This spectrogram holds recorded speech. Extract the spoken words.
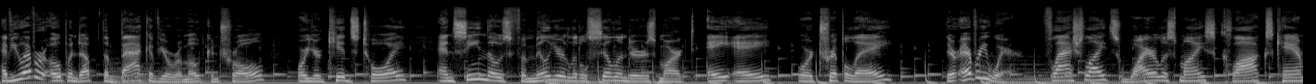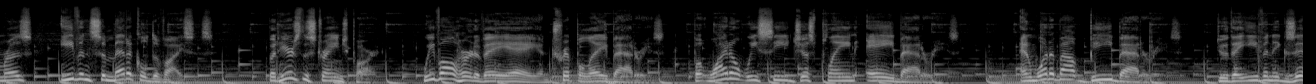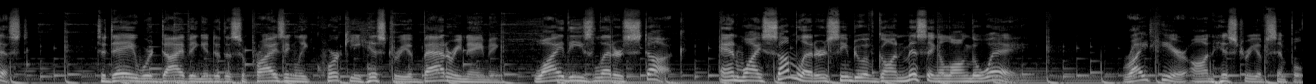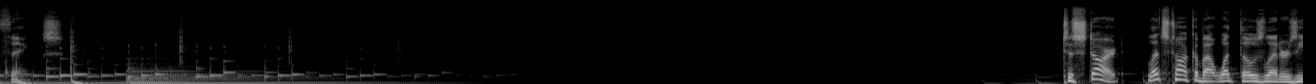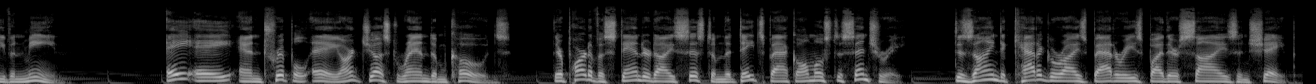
Have you ever opened up the back of your remote control or your kid's toy and seen those familiar little cylinders marked AA or AAA? They're everywhere. Flashlights, wireless mice, clocks, cameras, even some medical devices. But here's the strange part. We've all heard of AA and AAA batteries, but why don't we see just plain A batteries? And what about B batteries? Do they even exist? Today, we're diving into the surprisingly quirky history of battery naming, why these letters stuck, and why some letters seem to have gone missing along the way. Right here on History of Simple Things. To start, let's talk about what those letters even mean. AA and AAA aren't just random codes. They're part of a standardized system that dates back almost a century, designed to categorize batteries by their size and shape.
